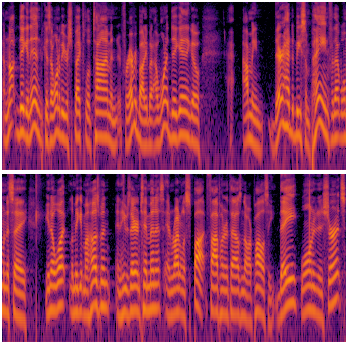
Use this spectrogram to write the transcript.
I'm not digging in because I want to be respectful of time and for everybody, but I want to dig in and go. I mean, there had to be some pain for that woman to say, you know what? Let me get my husband, and he was there in ten minutes, and right on the spot, five hundred thousand dollar policy. They wanted insurance,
